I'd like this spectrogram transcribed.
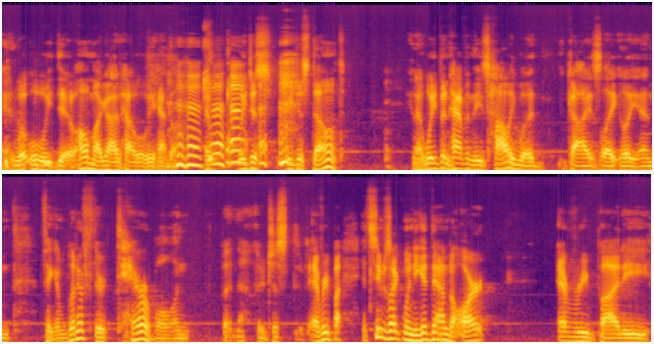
And what will we do? Oh my God, how will we handle it? We just, we just don't. You know, we've been having these Hollywood guys lately and thinking, what if they're terrible? And, but no, they're just everybody. It seems like when you get down to art, everybody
